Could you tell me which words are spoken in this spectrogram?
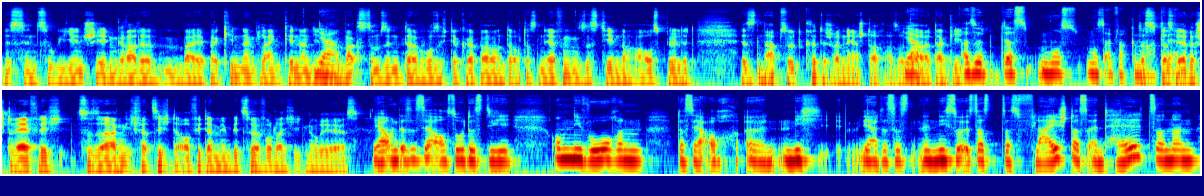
bis hin zu Gehirnschäden, gerade bei, bei Kindern, Kleinkindern, die ja. noch im Wachstum sind, da wo sich der Körper und auch das Nervensystem noch ausbildet, ist ein absolut kritischer Nährstoff. Also ja, da, da geht. Also das muss, muss einfach gemacht das, das werden. Das wäre sträflich zu sagen, ich verzichte auf Vitamin B12 oder ich ignoriere es. Ja, und es ist ja auch so, dass die Omnivoren das ja auch äh, nicht, ja, dass es nicht so ist, dass das Fleisch das enthält, sondern,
